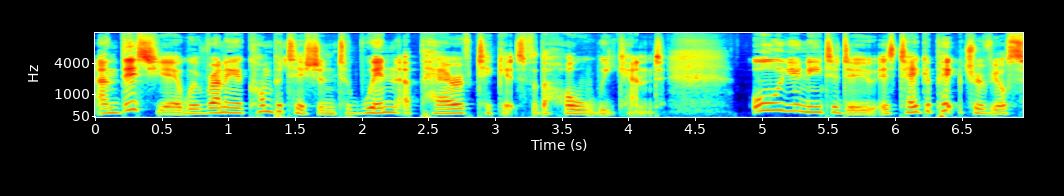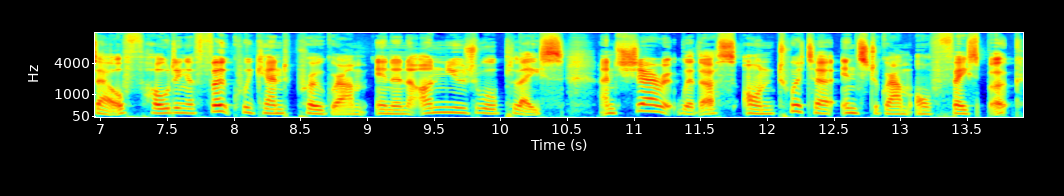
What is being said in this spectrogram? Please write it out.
and this year we're running a competition to win a pair of tickets for the whole weekend. All you need to do is take a picture of yourself holding a folk weekend program in an unusual place and share it with us on Twitter, Instagram, or Facebook,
